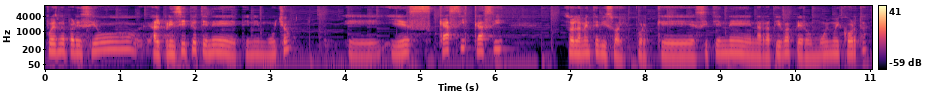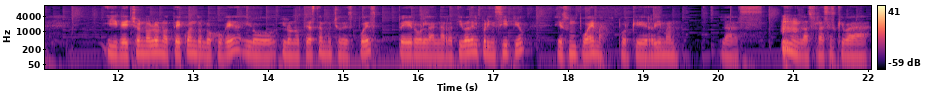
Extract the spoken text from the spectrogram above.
Pues me pareció, al principio tiene, tiene mucho eh, y es casi, casi solamente visual, porque sí tiene narrativa pero muy, muy corta. Y de hecho no lo noté cuando lo jugué, lo, lo noté hasta mucho después, pero la narrativa del principio es un poema, porque riman las, las frases que va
